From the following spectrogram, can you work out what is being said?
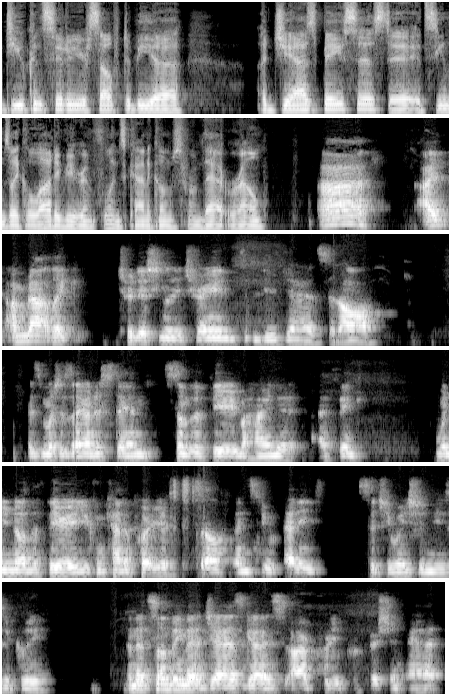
Do you consider yourself to be a a jazz bassist? It, it seems like a lot of your influence kind of comes from that realm. Uh I I'm not like traditionally trained to do jazz at all. As much as I understand some of the theory behind it, I think when you know the theory, you can kind of put yourself into any situation musically. And that's something that jazz guys are pretty proficient at.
